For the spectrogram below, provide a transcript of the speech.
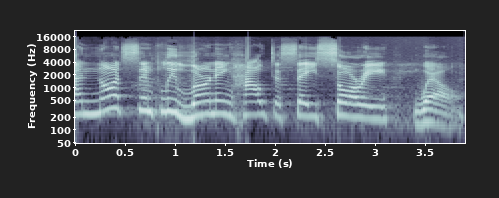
and not simply learning how to say sorry well.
